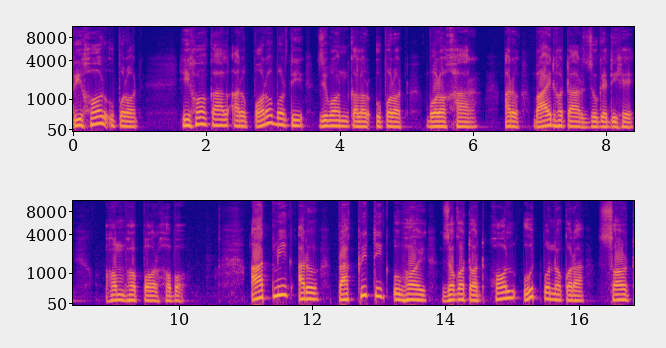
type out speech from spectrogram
গৃহৰ ওপৰত সিংহকাল আৰু পৰৱৰ্তী জীৱনকালৰ ওপৰত বৰষাৰ আৰু বাধ্যতাৰ যোগেদিহে সম্ভৱপৰ হ'ব। আত্মিক আৰু প্ৰাকৃতিক উভয় জগতত ফল উৎপন্ন কৰা স্বাৰ্থ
